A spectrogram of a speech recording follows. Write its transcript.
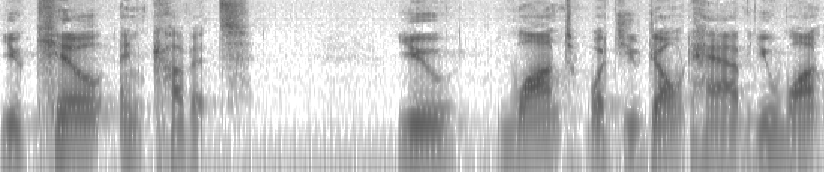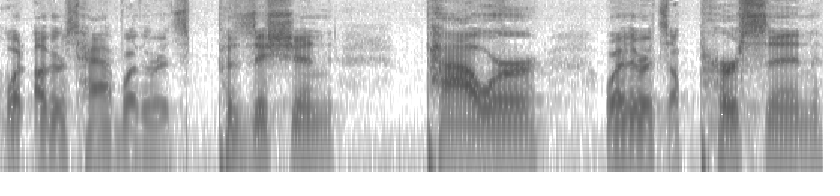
You kill and covet. You want what you don't have. You want what others have, whether it's position, power, whether it's a person.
